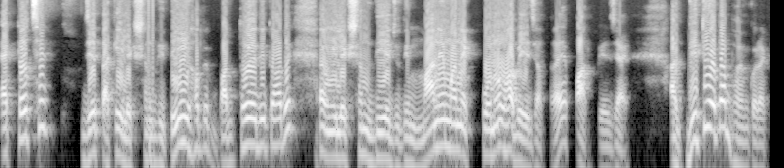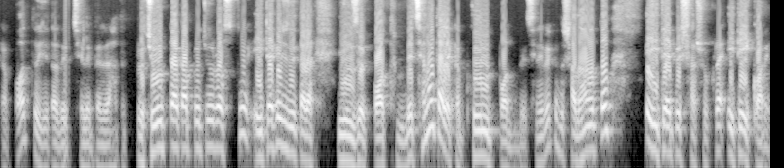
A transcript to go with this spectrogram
একটা হচ্ছে যে তাকে ইলেকশন দিতেই হবে, বাধ্য হয়ে দিতে হবে এবং ইলেকশন দিয়ে যদি মানে মানে কোনোভাবে এই যাত্রায় পার পেয়ে যায়। আর দ্বিতীয়টা ভয়ঙ্কর একটা পথ, ওই যে তাদের ছেলে পেলের হাতে প্রচুর টাকা, প্রচুর অস্ত্র, এইটাকে যদি তারা ইউজের পথ বেছে নেয়, তাহলে একটা ভুল পথ বেছে নেবে। কিন্তু সাধারণত এই টাইপের শাসকরা এটাই করে।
